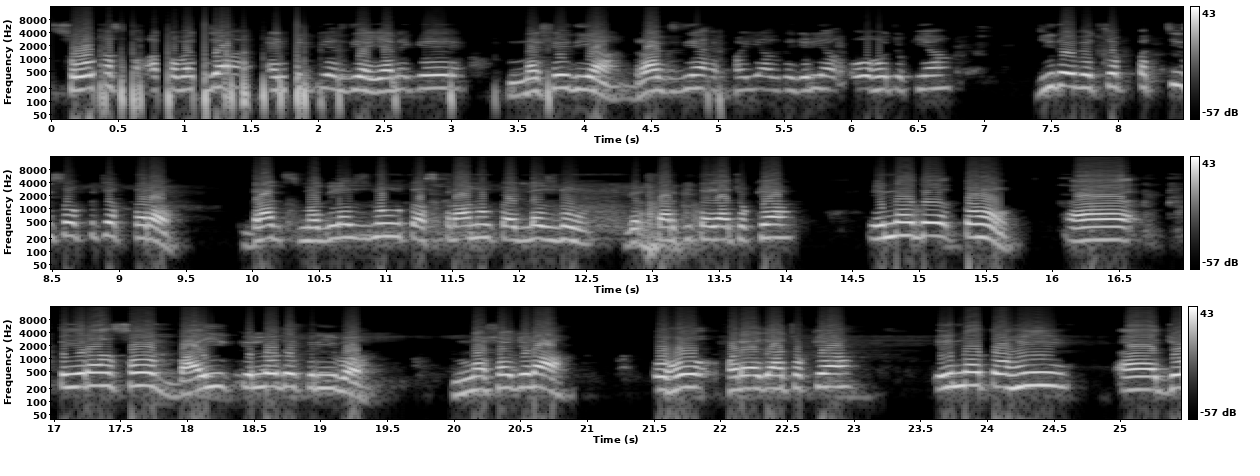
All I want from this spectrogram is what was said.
1651 ਐਨਟੀਪੀਐਸ ਦੀਆਂ, ਯਾਨੀ ਕਿ ਨਸ਼ੇ ਦੀਆਂ ਡਰੱਗਸ ਦੀਆਂ ਐਫ ਆਈ ਆਰ ਨੇ ਜਿਹੜੀਆਂ ਉਹ ਹੋ ਚੁੱਕੀਆਂ। ਜਿਹਦੇ ਵਿੱਚ 2575 ਡਰੱਗ ਸਮਗਲਰਸ ਨੂੰ ਤਸਕਰਾਂ ਨੂੰ ਪੈਡਲਰਸ ਨੂੰ ਗ੍ਰਿਫਤਾਰ ਕੀਤਾ ਜਾ ਚੁੱਕਿਆ। ਇਹਨਾਂ ਦੇ ਤੋਂ ਅਹ, 1322 ਕਿਲੋ ਦੇ ਕਰੀਬ ਨਸ਼ਾ ਜਿਹੜਾ ਉਹ ਫੜਿਆ ਜਾ ਚੁੱਕਿਆ। ਇਹਨਾਂ ਤੋਂ ਹੀ ਜੋ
